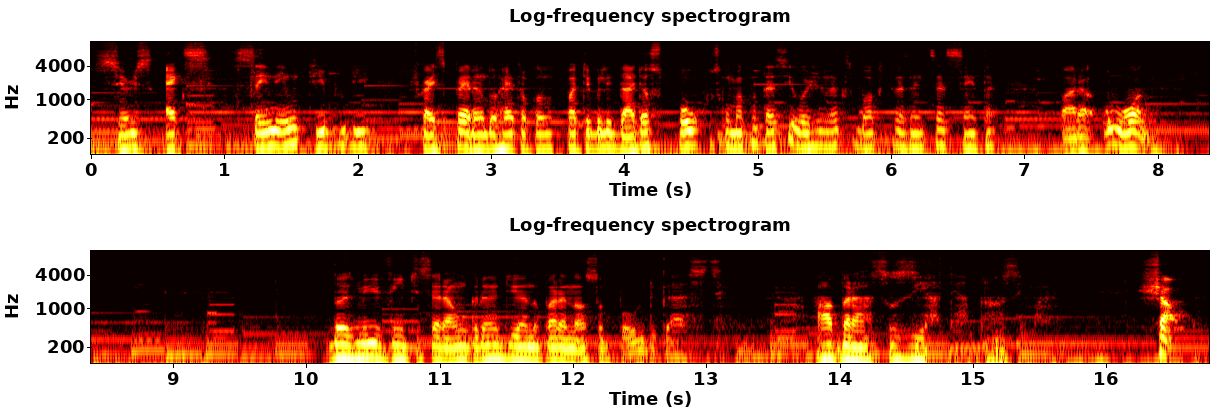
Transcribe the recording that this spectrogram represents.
Series X, sem nenhum tipo de ficar esperando retrocompatibilidade aos poucos, como acontece hoje no Xbox 360 para o One. 2020 será um grande ano para nosso podcast. Abraços e até a próxima. Tchau!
